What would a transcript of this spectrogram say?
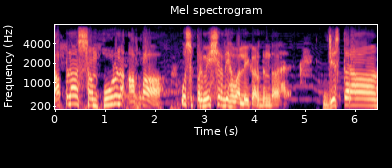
ਆਪਣਾ ਸੰਪੂਰਨ ਆਪਾ ਉਸ ਪਰਮੇਸ਼ਰ ਦੇ ਹਵਾਲੇ ਕਰ ਦਿੰਦਾ ਹੈ। ਜਿਸ ਤਰ੍ਹਾਂ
